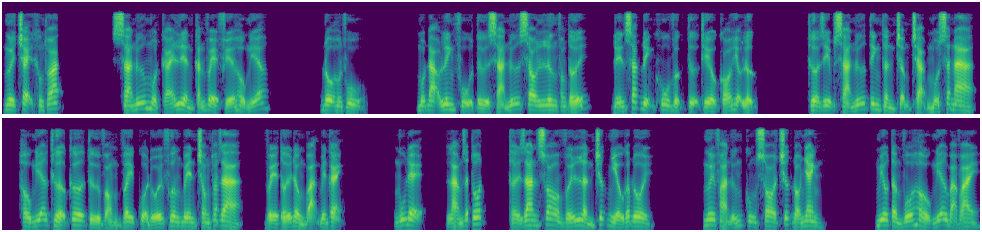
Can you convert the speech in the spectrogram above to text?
người chạy không thoát. Xa nữ một cái liền cắn về phía hầu nghĩa. Độ hồn phủ. Một đạo linh phủ từ xà nữ sau lưng phong tới, đến xác định khu vực tự thiêu có hiệu lực. Thừa dịp xà nữ tinh thần chậm chạp một s á t na, hầu nghĩa thừa cơ từ vòng vây của đối phương bên trong thoát ra, về tới đồng bạn bên cạnh. Ngũ đệ làm rất tốt, thời gian so với lần trước nhiều gấp đôi. Ngươi phản ứng cũng so trước đó nhanh. Miêu tầm vỗ hầu nghĩa bà vai,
